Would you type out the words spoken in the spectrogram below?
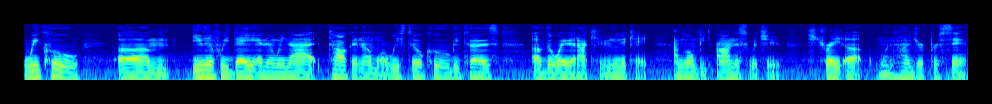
we cool. Um, even if we date and then we not talking no more, we still cool because of the way that I communicate. I'm gonna be honest with you, straight up, 100%.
